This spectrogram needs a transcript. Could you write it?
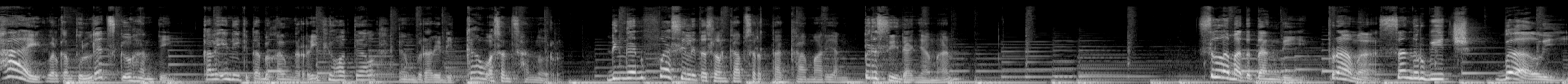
Hai, welcome to Let's Go Hunting. Kali ini kita bakal nge-review hotel yang berada di kawasan Sanur. Dengan fasilitas lengkap serta kamar yang bersih dan nyaman. Selamat datang di Prama Sanur Beach, Bali.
